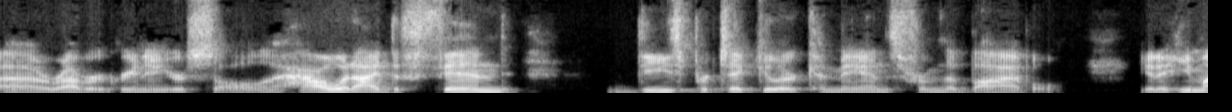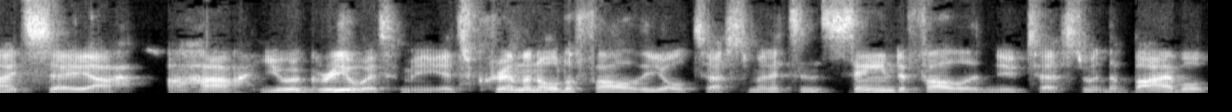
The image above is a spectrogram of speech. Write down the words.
uh, Robert Green Ingersoll, how would I defend these particular commands from the Bible? You know, he might say, ah, aha, you agree with me. It's criminal to follow the Old Testament. It's insane to follow the New Testament. The Bible,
